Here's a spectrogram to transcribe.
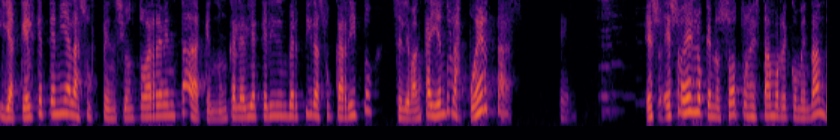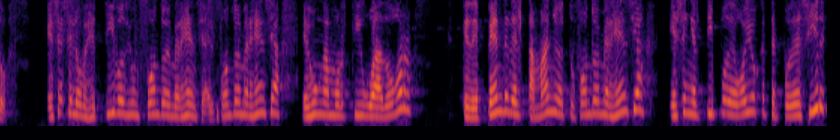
Y aquel que tenía la suspensión toda reventada, que nunca le había querido invertir a su carrito, se le van cayendo las puertas. Eso, eso es lo que nosotros estamos recomendando. Ese es el objetivo de un fondo de emergencia. El fondo de emergencia es un amortiguador que depende del tamaño de tu fondo de emergencia, es en el tipo de hoyo que te puedes ir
